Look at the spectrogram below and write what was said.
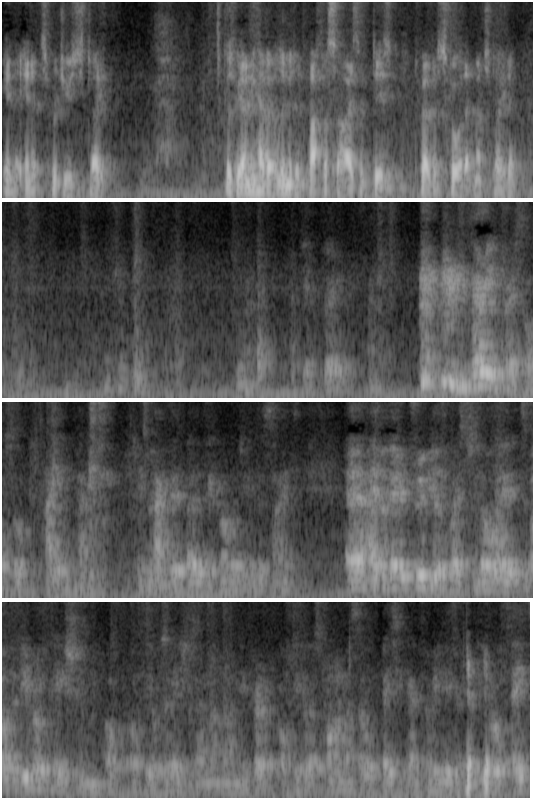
in, in its reduced state. Because we only have a limited buffer size of disk to be able to store that much data. very impressed also, high impact, impacted by the technology and the science. Uh, I have a very trivial question though. Uh, it's about the derotation of, of the observations. I'm, I'm an infrared optical astronomer, so basically I'm familiar with yep, yep. rotate.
